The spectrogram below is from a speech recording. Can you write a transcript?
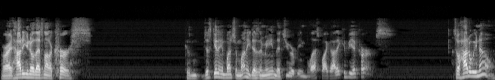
All right, how do you know that's not a curse? Because just getting a bunch of money doesn't mean that you are being blessed by God. It could be a curse. So, how do we know?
